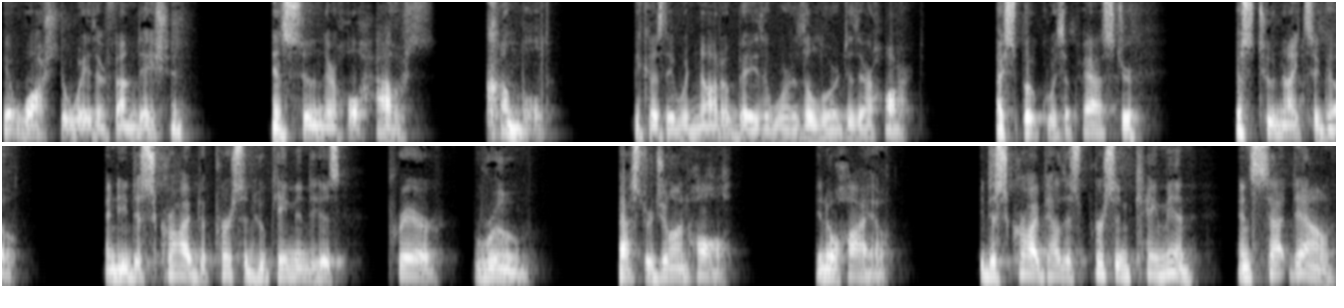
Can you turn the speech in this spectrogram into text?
it washed away their foundation, and soon their whole house crumbled because they would not obey the word of the Lord to their heart. I spoke with a pastor just two nights ago, and he described a person who came into his prayer room, Pastor John Hall in Ohio. He described how this person came in and sat down,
